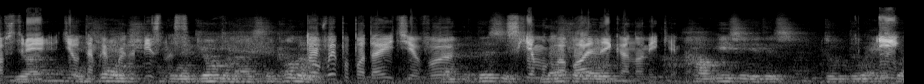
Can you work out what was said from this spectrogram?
Австрию, делать там какой-то бизнес, то вы попадаете в схему глобальной экономики. И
